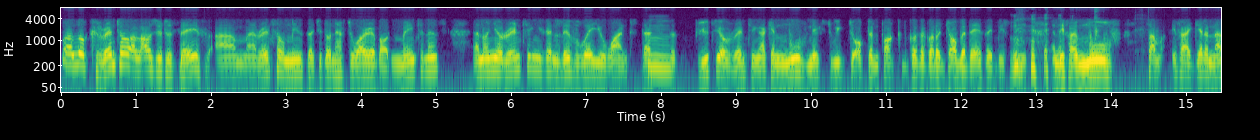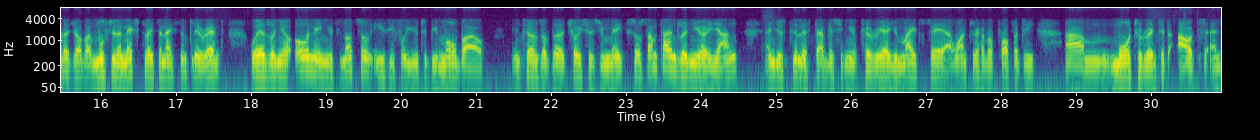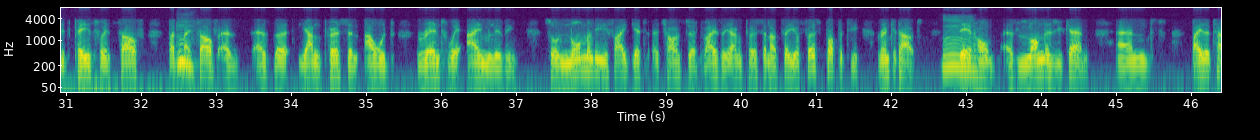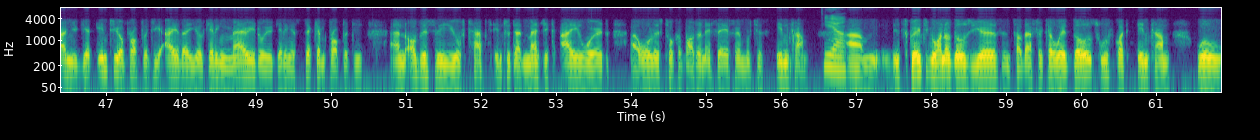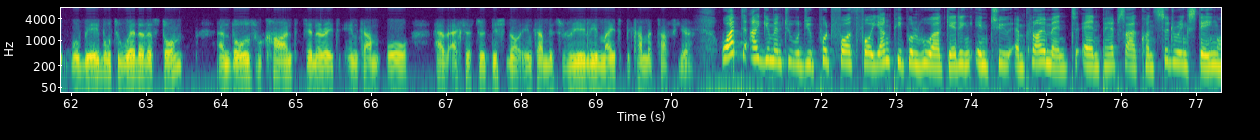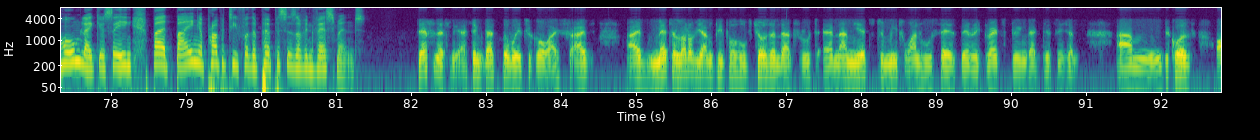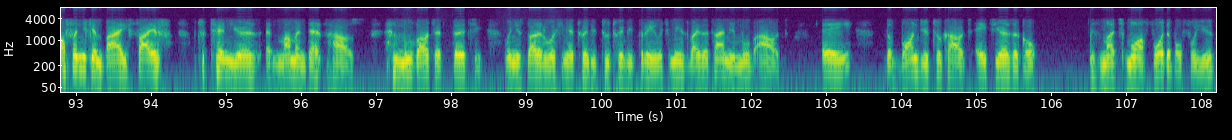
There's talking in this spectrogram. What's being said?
Well, look, rental allows you to save. Um, and rental means that you don't have to worry about maintenance. And when you're renting, you can live where you want. That's Mm. the beauty of renting. I can move next week to Auckland Park because I got a job at the SABC. and if I move some, if I get another job, I move to the next place and I simply rent. Whereas when you're owning, it's not so easy for you to be mobile in terms of the choices you make. So sometimes when you're young and you're still establishing your career, you might say, I want to have a property um, more to rent it out and it pays for itself. But myself, as as the young person, I would rent where I'm living. So normally, if I get a chance to advise a young person, I'd say your first property, rent it out, stay at home as long as you can, and by the time you get into your property, either you're getting married or you're getting a second property, and obviously you've tapped into that magic I word I always talk about on SAFM, which is income. Yeah. Um, it's going to be one of those years in South Africa where those who've got income will will be able to weather the storm, and those who can't generate income or have access to additional income, it really might become a tough year. What argument would you put forth for young people who are getting into employment and perhaps are considering staying home, like you're saying, but buying a property for the purposes of investment? Definitely, I think that's the way to go. I've, I've I've met a lot of young people who've chosen that route, and I'm yet to meet one who says they regret doing that decision. Um, because often you can buy five to ten years at mom and dad's house and move out at 30 when you started working at 22, 23, which means by the time you move out, A, the bond you took out eight years ago is much more affordable for you,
